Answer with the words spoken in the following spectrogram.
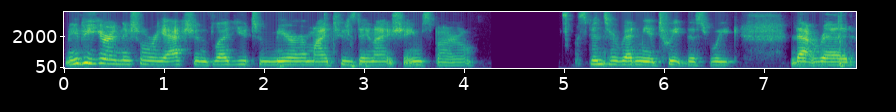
Maybe your initial reactions led you to mirror my Tuesday night shame spiral. Spencer read me a tweet this week that read,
